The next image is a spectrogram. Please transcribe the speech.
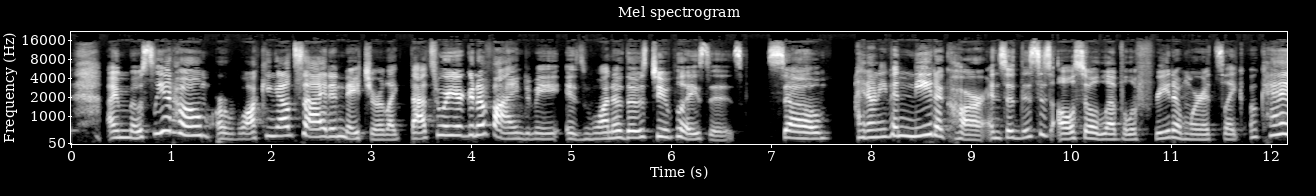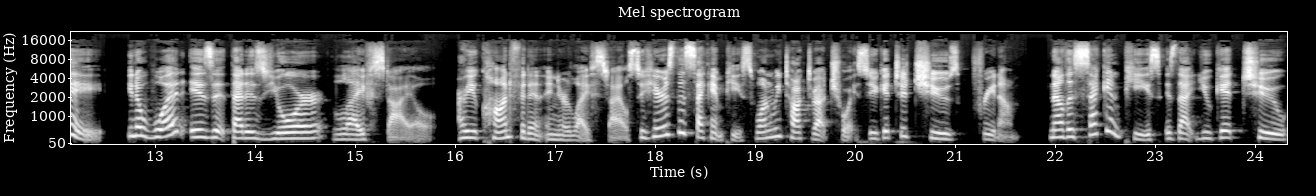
I'm mostly at home or walking outside in nature. Like that's where you're going to find me is one of those two places. So I don't even need a car. And so this is also a level of freedom where it's like, okay, you know, what is it that is your lifestyle? Are you confident in your lifestyle? So here's the second piece. One, we talked about choice. So you get to choose freedom. Now, the second piece is that you get to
